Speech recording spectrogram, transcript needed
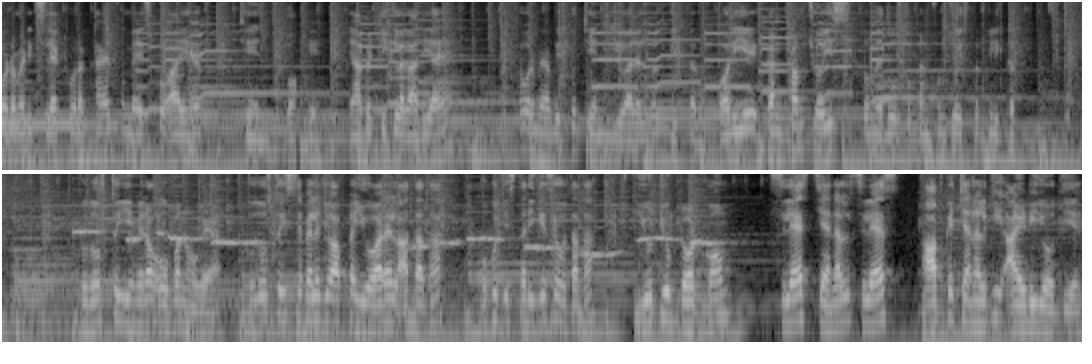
ऑटोमेटिक सिलेक्ट हो रखा है तो मैं इसको आई हैव चेंज ओके यहाँ पे टिक लगा दिया है। और मैं अभी इसको चेंज यूआरएल पर क्लिक करूँ। और ये कन्फर्म चॉइस तो मैं दोस्तों कन्फर्म चॉइस पर क्लिक कर तो दोस्तों ये मेरा ओपन हो गया। तो दोस्तों इससे पहले जो आपका यूआरएल आता था, वो कुछ इस तरीके से होता था। YouTube dot com slash channel slash आपके चैनल की आईडी जो होती है।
